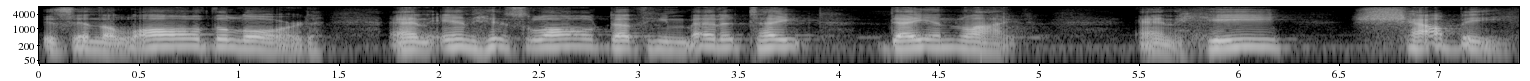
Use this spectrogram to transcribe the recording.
is in the law of the Lord, and in his law doth he meditate day and night. And he shall be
